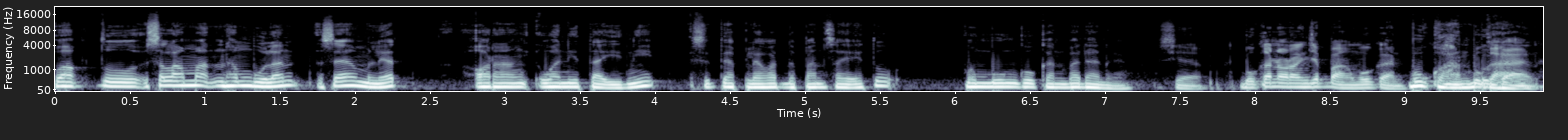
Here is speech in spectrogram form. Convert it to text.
waktu selama enam bulan saya melihat orang wanita ini setiap lewat depan saya itu membungkukkan badan kan Siap. Bukan orang Jepang, bukan. bukan bukan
